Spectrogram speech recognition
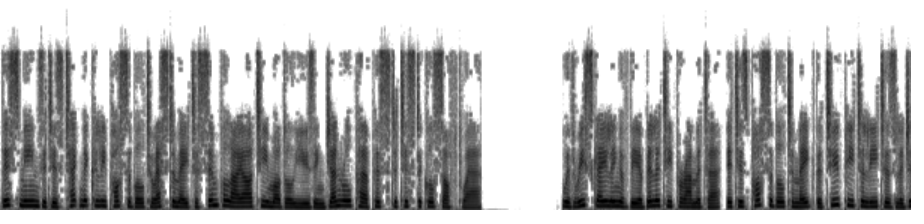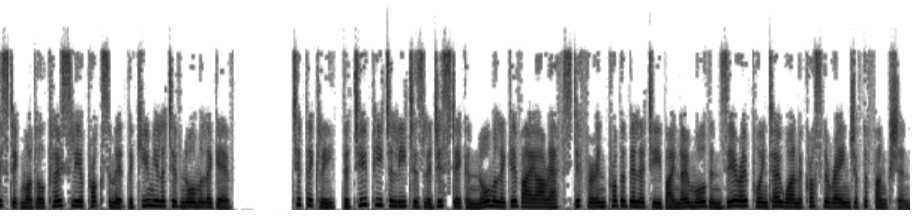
This means it is technically possible to estimate a simple IRT model using general-purpose statistical software. With rescaling of the ability parameter, it is possible to make the 2 petaliters logistic model closely approximate the cumulative normal ogive. Typically, the 2 petaliters logistic and normal ogive IRFs differ in probability by no more than 0.01 across the range of the function.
